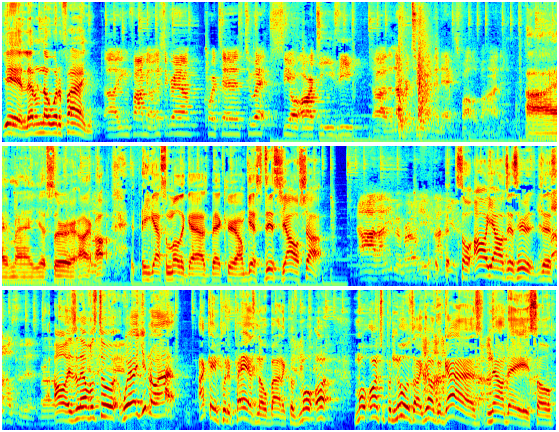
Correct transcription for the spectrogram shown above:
Yeah, let him know where to find you. Uh, you can find me on Instagram, Cortez2X, C O R T E Z, uh, the number two, and then the X follow behind it. All right, man. Yes, sir. All right, uh, he got some other guys back here. I'm guess this y'all shop. Nah, not even, bro. Not even. So all y'all just here, There's just levels to this, bro. oh, it's levels to it. Well, you know, I I can't put it past nobody because more uh, more entrepreneurs are younger guys nowadays. So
